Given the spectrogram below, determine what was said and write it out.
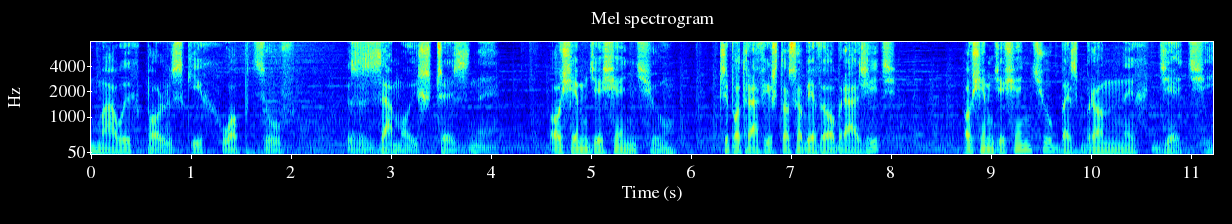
małych polskich chłopców z Zamojszczyzny. 80. Czy potrafisz to sobie wyobrazić? 80 bezbronnych dzieci,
